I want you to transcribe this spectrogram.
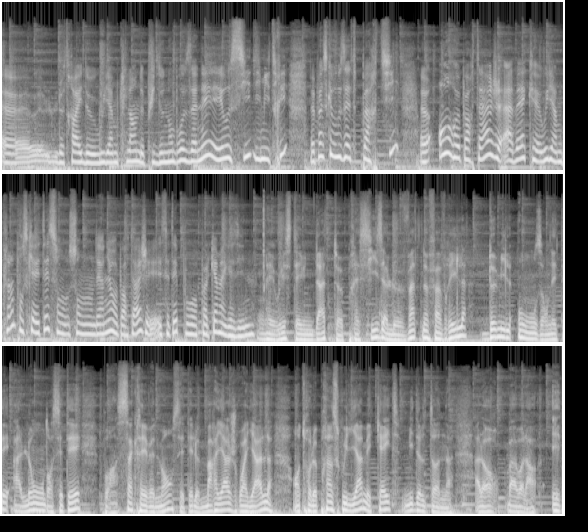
euh, le travail de William Klein depuis de nombreuses années. Et aussi Dimitri, euh, parce que vous êtes parti euh, en reportage avec William Klein pour ce qui a été son, son dernier reportage et c'était pour Polka Magazine. Et oui, c'était une date précise, le 29 avril 2011. On était à Londres. C'était pour un sacré événement. C'était le mariage royal entre le prince William et Kate Middleton. Alors, bah voilà. Et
